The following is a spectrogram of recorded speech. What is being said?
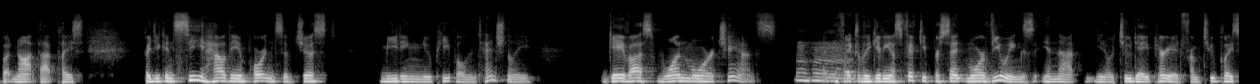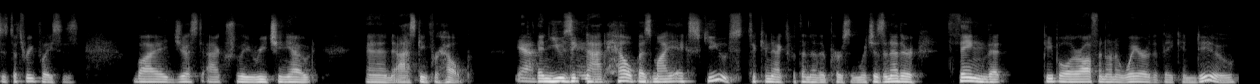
but not that place. But you can see how the importance of just meeting new people intentionally gave us one more chance mm-hmm. effectively giving us 50% more viewings in that you know two day period from two places to three places by just actually reaching out and asking for help yeah and using that help as my excuse to connect with another person which is another thing that people are often unaware that they can do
